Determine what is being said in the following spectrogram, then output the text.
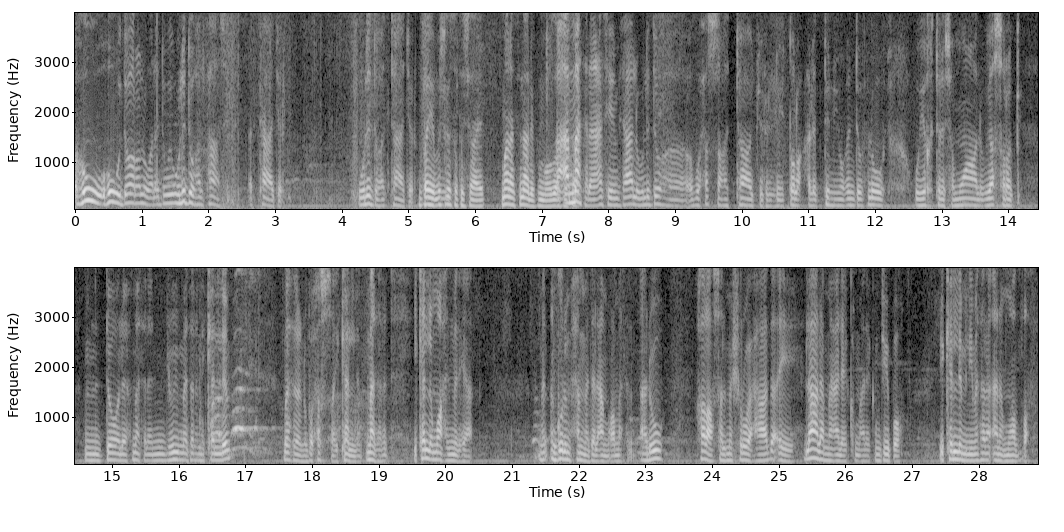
هو هو دور الولد وولده الفاسد التاجر. ولده التاجر. طيب إيش قصة الشايب؟ ما لنا سيناريو في الموضوع آه،. مثلا على سبيل المثال ولده أبو حصة التاجر اللي طلع على الدنيا وعنده فلوس ويختلس أموال ويسرق من الدولة مثلا يجي مثلا يكلم مثلا أبو حصة يكلم مثلا يكلم واحد من العيال. من نقول محمد العمرة مثلا ألو خلاص المشروع هذا إيه لا لا ما عليكم ما عليكم جيبوه. يكلمني مثلا أنا موظف.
